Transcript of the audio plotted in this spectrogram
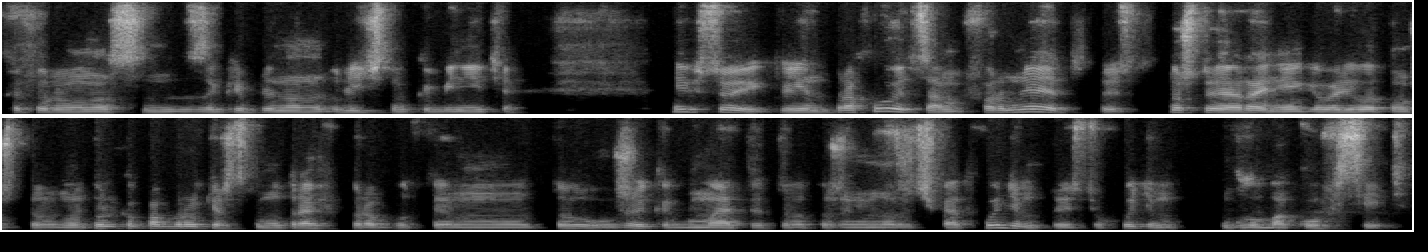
которая у нас закреплена в личном кабинете. И все, и клиент проходит, сам оформляет. То есть то, что я ранее говорил о том, что мы только по брокерскому трафику работаем, то уже как бы мы от этого тоже немножечко отходим, то есть уходим глубоко в сеть.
